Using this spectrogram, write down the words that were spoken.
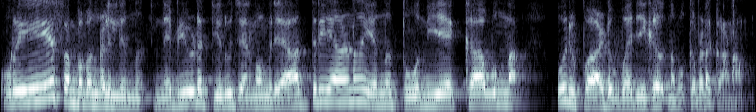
കുറേ സംഭവങ്ങളിൽ നിന്ന് നബിയുടെ തിരുജന്മം രാത്രിയാണ് എന്ന് തോന്നിയേക്കാവുന്ന ഒരുപാട് വരികൾ നമുക്കിവിടെ കാണാം.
